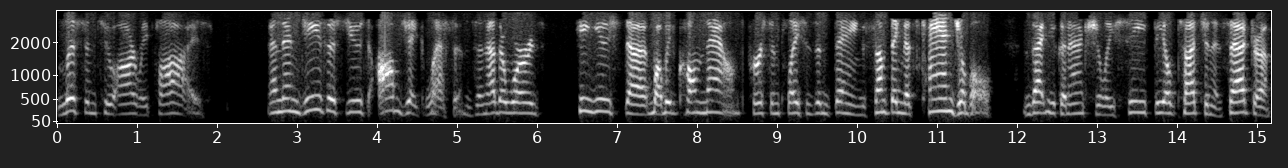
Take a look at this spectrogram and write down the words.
listen to our replies. And then Jesus used object lessons. In other words, he used uh, what we'd call nouns, person, places, and things, something that's tangible that you can actually see, feel, touch, and etc.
